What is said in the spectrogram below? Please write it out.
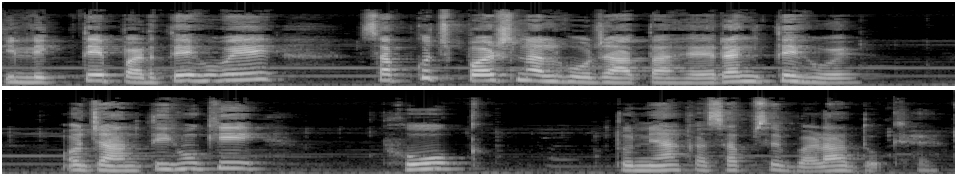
कि लिखते, पढ़ते हुए सब कुछ पर्सनल हो जाता है, रंगते हुए। और जानती हूँ कि भूख दुनिया का सबसे बड़ा दुख है।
